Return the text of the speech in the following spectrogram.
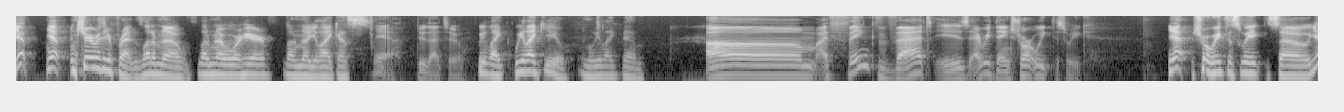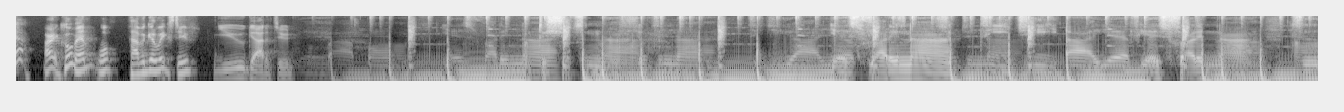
Yep, yep, and share with your friends. Let them know. Let them know we're here. Let them know you like us. Yeah, do that too. We like we like you, and we like them. Um, I think that is everything. Short week this week. Yeah, short week this week. So yeah, all right, cool, man. Well, have a good week, Steve. You got it, dude. Yeah, it's Friday night. The shit tonight. TGI. Yeah, Friday night. TGIF. Yeah, it's Friday night. Two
